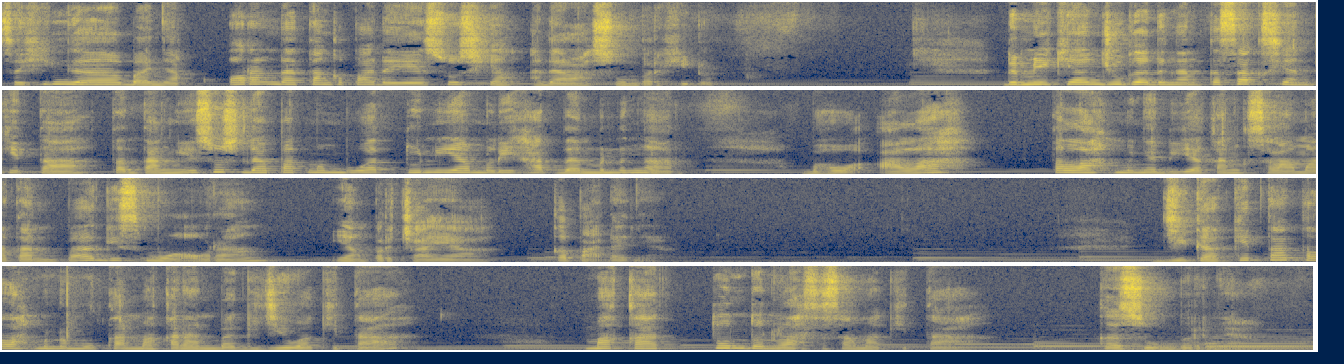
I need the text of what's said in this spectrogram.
sehingga banyak orang datang kepada Yesus yang adalah sumber hidup. Demikian juga dengan kesaksian kita tentang Yesus dapat membuat dunia melihat dan mendengar bahwa Allah telah menyediakan keselamatan bagi semua orang yang percaya kepadanya. Jika kita telah menemukan makanan bagi jiwa kita, maka tuntunlah sesama kita ke sumbernya.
